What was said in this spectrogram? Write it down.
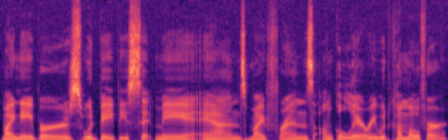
My neighbors would babysit me, and my friend's Uncle Larry would come over.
